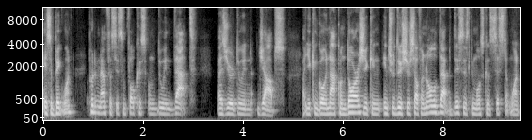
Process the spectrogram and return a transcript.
is a big one. Put an emphasis and focus on doing that as you're doing jobs. You can go and knock on doors, you can introduce yourself and all of that, but this is the most consistent one.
